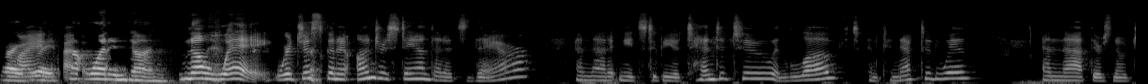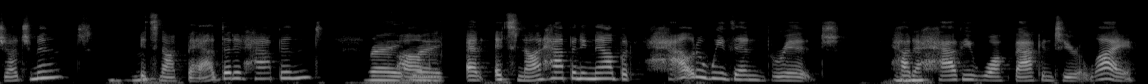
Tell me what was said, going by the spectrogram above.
right right, right. not one and done no way we're just going to understand that it's there and that it needs to be attended to and loved and connected with, and that there's no judgment. Mm-hmm. It's not bad that it happened. Right, um, right. And it's not happening now, but how do we then bridge how mm-hmm. to have you walk back into your life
